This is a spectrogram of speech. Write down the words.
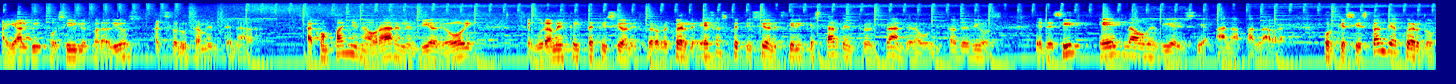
¿hay algo imposible para Dios? Absolutamente nada. Acompáñenme a orar en el día de hoy. Seguramente hay peticiones, pero recuerde, esas peticiones tienen que estar dentro del plan de la voluntad de Dios, es decir, en la obediencia a la palabra. Porque si están de acuerdo,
